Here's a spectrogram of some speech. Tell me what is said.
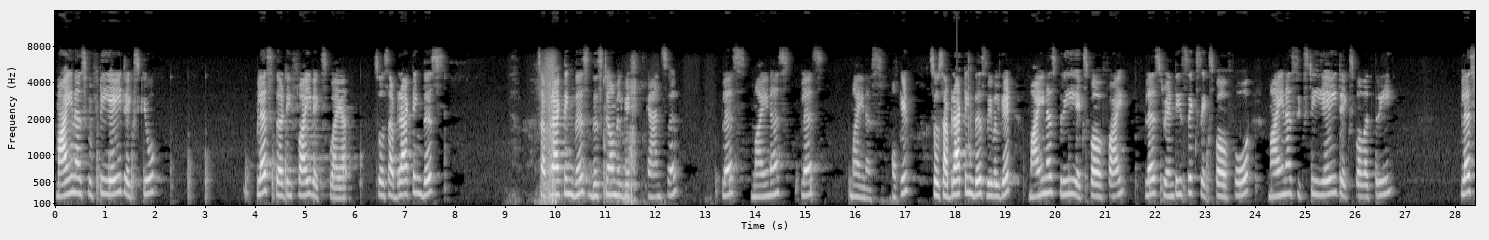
minus 58 x cube plus 35 x square. So subtracting this subtracting this, this term will get cancelled plus minus plus minus. Okay. So subtracting this we will get minus 3x power 5 plus 26x power 4 minus 68x power 3 plus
